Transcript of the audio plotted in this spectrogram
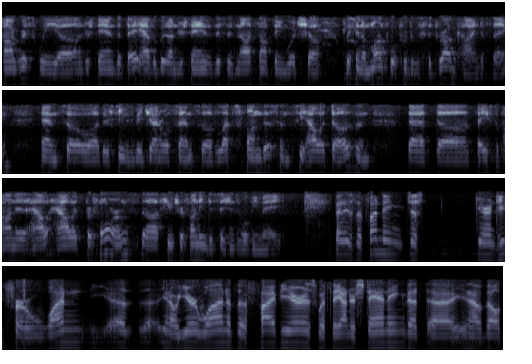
Congress, we uh, understand that they have a good understanding that this is not something which uh, within a month will produce a drug kind of thing. And so uh, there seems to be a general sense of let's fund this and see how it does, and that uh, based upon it, how, how it performs, uh, future funding decisions will be made. But is the funding just guaranteed for one, uh, you know, year one of the five years, with the understanding that uh, you know they'll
